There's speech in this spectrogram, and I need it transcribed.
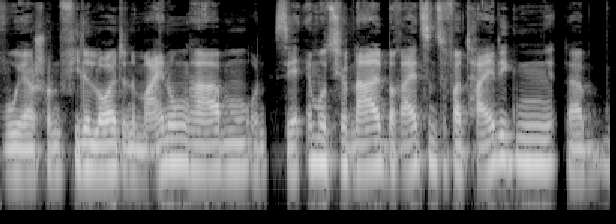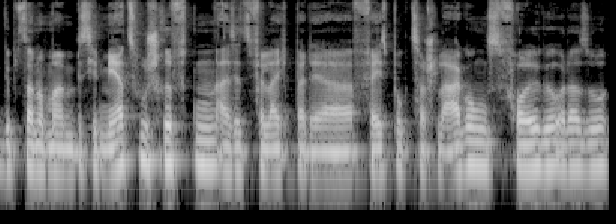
wo ja schon viele Leute eine Meinung haben und sehr emotional bereit sind zu verteidigen, da gibt's dann noch mal ein bisschen mehr Zuschriften als jetzt vielleicht bei der Facebook-Zerschlagungsfolge oder so.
